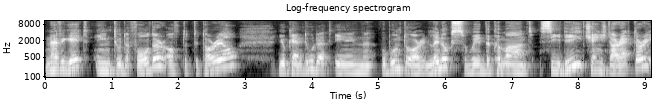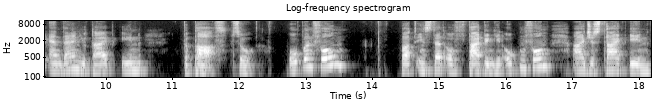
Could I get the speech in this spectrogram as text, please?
navigate into the folder of the tutorial. You can do that in Ubuntu or in Linux with the command cd, change directory, and then you type in the path. So OpenFOAM, but instead of typing in Open OpenFOAM, I just type in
